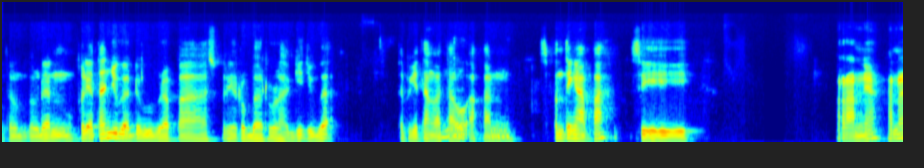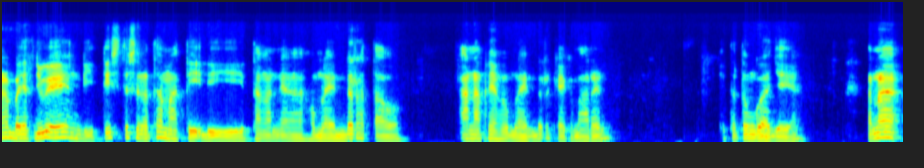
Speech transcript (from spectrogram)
betul, betul. Dan kelihatan juga ada beberapa superhero baru lagi juga. Tapi kita nggak tahu Hmm, akan sepenting apa si perannya. Karena banyak juga ya yang ditis terus ternyata mati di tangannya Homelander atau anaknya Homelander kayak kemarin. Kita tunggu aja ya. Karena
